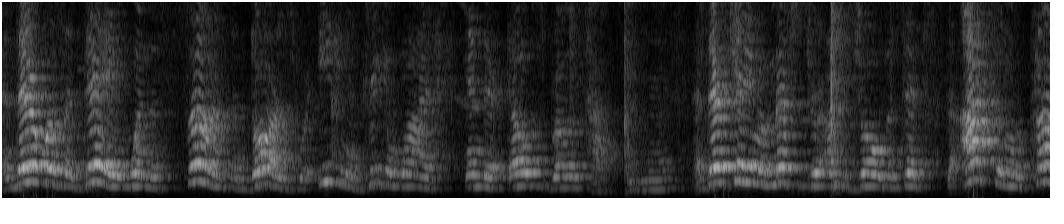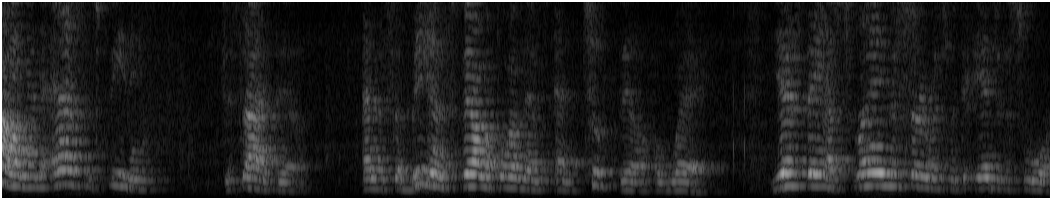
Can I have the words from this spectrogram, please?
And there was a day when the sons and daughters were eating and drinking wine in their eldest brother's house. And there came a messenger unto Job and said, The oxen were plowing and the asses feeding beside them. And the Sabaeans fell upon them and took them away. Yes, they have slain the servants with the edge of the sword,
